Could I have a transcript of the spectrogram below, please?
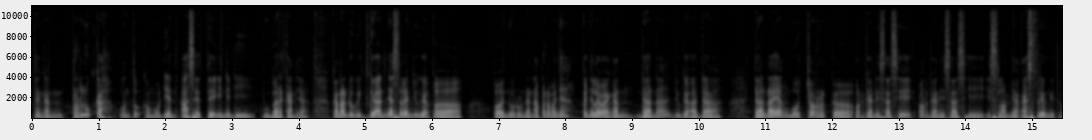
dengan perlukah untuk kemudian ACT ini dibubarkan ya. Karena dugaannya selain juga pe, penurunan apa namanya? penyelewengan dana juga ada dana yang bocor ke organisasi-organisasi Islam yang ekstrim gitu.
